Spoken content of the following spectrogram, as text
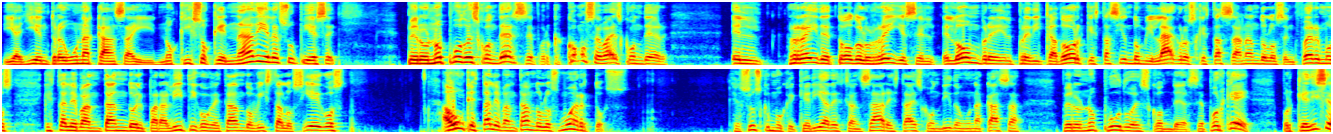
y allí entró en una casa y no quiso que nadie le supiese, pero no pudo esconderse, porque ¿cómo se va a esconder el rey de todos los reyes, el, el, hombre, el predicador que está haciendo milagros, que está sanando a los enfermos, que está levantando el paralítico, que está dando vista a los ciegos, aunque está levantando los muertos. Jesús como que quería descansar, está escondido en una casa, pero no pudo esconderse. ¿Por qué? Porque dice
